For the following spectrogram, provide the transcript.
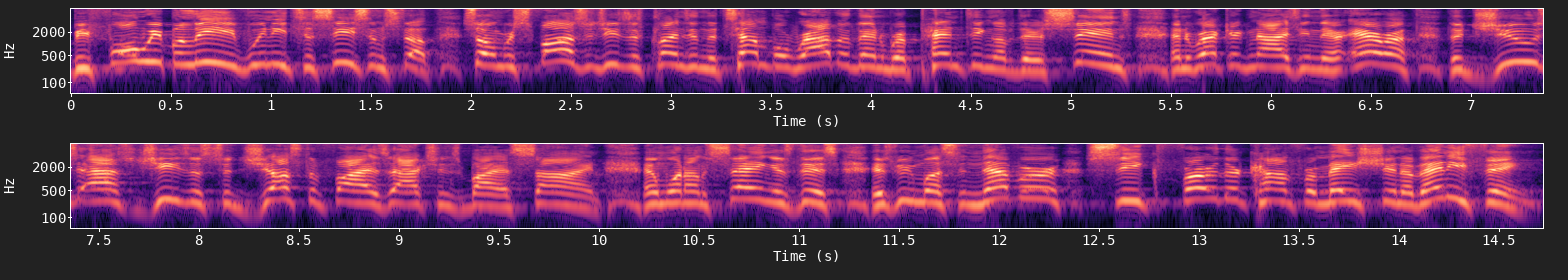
Before we believe, we need to see some stuff. So, in response to Jesus cleansing the temple, rather than repenting of their sins and recognizing their error, the Jews asked Jesus to justify his actions by a sign. And what I'm saying is this is we must never seek further confirmation of anything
